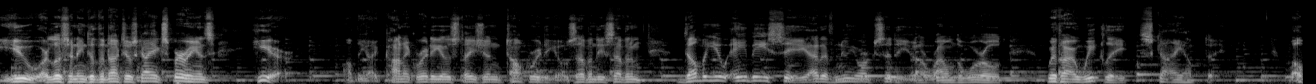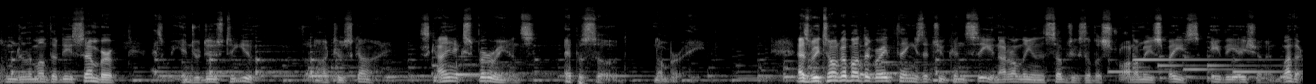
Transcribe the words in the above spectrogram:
You are listening to the Dr. Sky Experience here on the iconic radio station Talk Radio 77 WABC out of New York City and around the world with our weekly Sky Update. Welcome to the month of December as we introduce to you the Dr. Sky Sky Experience episode number 8. As we talk about the great things that you can see, not only in the subjects of astronomy, space, aviation, and weather,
